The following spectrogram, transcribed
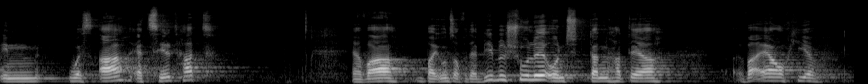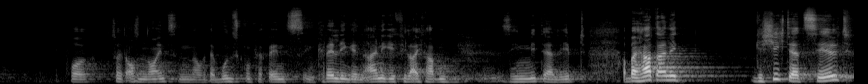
in USA, erzählt hat. Er war bei uns auf der Bibelschule und dann hat er, war er auch hier vor 2019 auf der Bundeskonferenz in Krellingen. Einige vielleicht haben sie miterlebt. Aber er hat eine Geschichte erzählt.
